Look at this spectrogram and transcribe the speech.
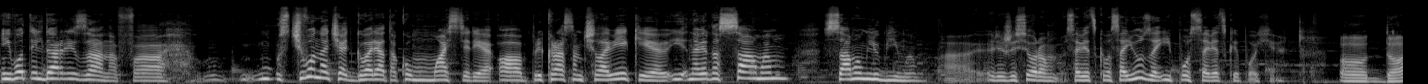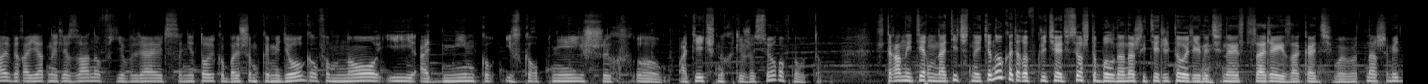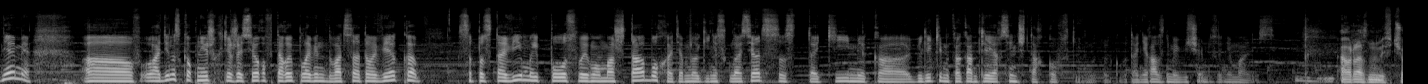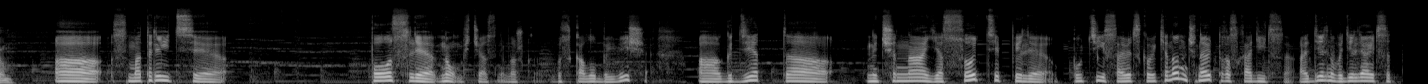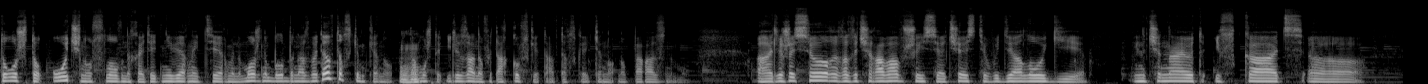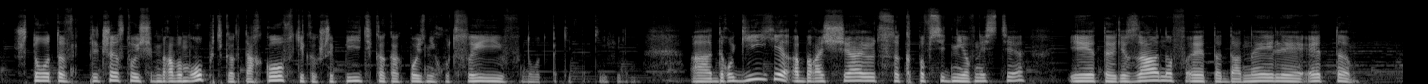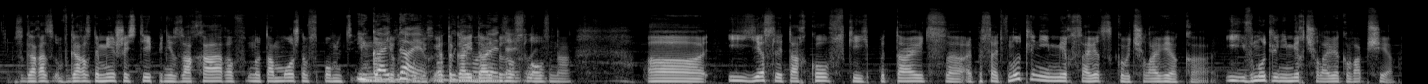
И вот Эльдар Рязанов. а, С чего начать, говоря о таком мастере, о прекрасном человеке и, наверное, самым, самым любимым а, режиссером Советского Союза и постсоветской эпохи? Э, Да, вероятно, Рязанов является не только большим комедиографом, но и одним из крупнейших э, отечественных режиссеров. Ну, вот там, странный термин «отечественное кино», который включает все, что было на нашей территории, начиная с царя и заканчивая вот нашими днями. Э, один из крупнейших режиссеров второй половины 20 века, сопоставимый по своему масштабу, хотя многие не согласятся, с такими ка- великими, как Андрей Арсеньевич Тарковский. Ну, только вот они разными вещами занимались. А разными в чем? А, смотрите, после, ну, сейчас немножко высоколобые вещи, а, где-то начиная с оттепели, пути советского кино начинают расходиться. Отдельно выделяется то, что очень условно, хотя это неверный термин, можно было бы назвать авторским кино, Мгм. потому что и Рязанов, и Тарковский — это авторское кино, но по-разному. А режиссеры, разочаровавшиеся отчасти в идеологии, начинают искать э, что-то в предшествующем мировом опыте, как Тарковский, как Шипитько, как поздний Хуциев, ну вот какие-то такие фильмы. А другие обращаются к повседневности, и это Рязанов, это Данели, это гораздо- в гораздо меньшей степени Захаров, но там можно вспомнить и, И многих Гайдая, других. мы Это Гайдай, Гайдае безусловно. А, и если Тарковский пытается описать внутренний мир советского человека и внутренний мир человека вообще,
